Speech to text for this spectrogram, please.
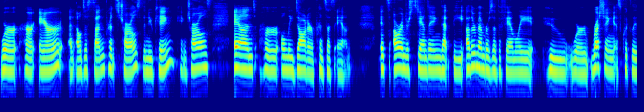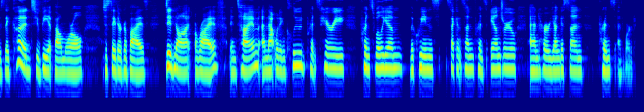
were her heir and eldest son, Prince Charles, the new king, King Charles, and her only daughter, Princess Anne. It's our understanding that the other members of the family who were rushing as quickly as they could to be at Balmoral to say their goodbyes did not arrive in time. And that would include Prince Harry, Prince William, the Queen's second son, Prince Andrew, and her youngest son, Prince Edward.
